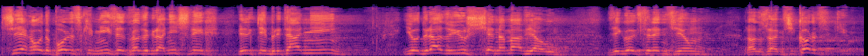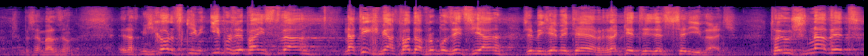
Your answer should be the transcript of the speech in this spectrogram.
przyjechał do Polski minister spraw zagranicznych Wielkiej Brytanii i od razu już się namawiał z jego ekscelencją Radosławem Sikorskim, przepraszam bardzo, Radosławem Sikorskim i proszę Państwa, natychmiast padła propozycja, że będziemy te rakiety zestrzeliwać. To już nawet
